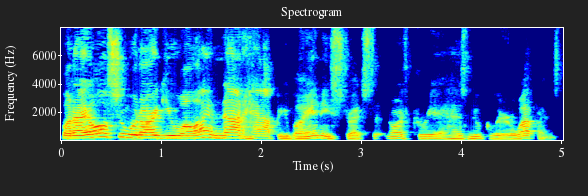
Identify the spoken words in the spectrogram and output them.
But I also would argue, while I am not happy by any stretch that North Korea has nuclear weapons,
